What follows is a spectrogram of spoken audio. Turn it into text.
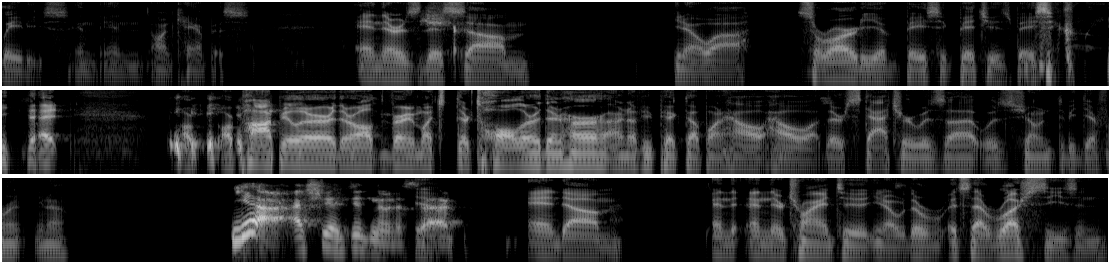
ladies in, in on campus, and there's this um, you know uh, sorority of basic bitches basically that are, are popular. They're all very much they're taller than her. I don't know if you picked up on how how their stature was uh, was shown to be different. You know. yeah, actually, I did notice Yeah. that. and um and and they're trying to you know they're it's that rush season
